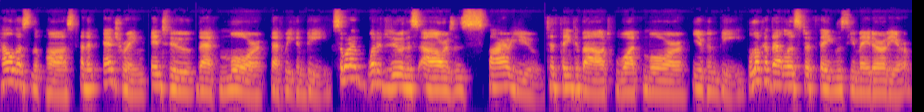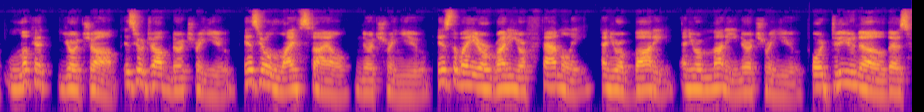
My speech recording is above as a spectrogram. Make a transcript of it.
held us in the past and then entering into that more that we can be. So, what I wanted to do in this hour is inspire you to think about what more you can be. Look at that list of things you made earlier. Look at your job. Is your job nurturing you? Is your lifestyle nurturing you? Is the way you're running your family and your body and your money nurturing you? Or do you know there's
